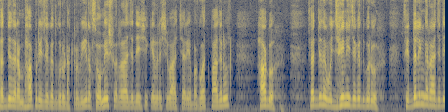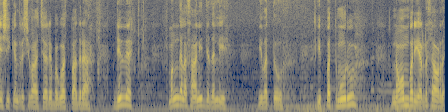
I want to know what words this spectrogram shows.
ಸದ್ಯದ ರಂಭಾಪುರಿ ಜಗದ್ಗುರು ಡಾಕ್ಟರ್ ವೀರ ಸೋಮೇಶ್ವರ ರಾಜದೇಶಿಕೇಂದ್ರ ಶಿವಾಚಾರ್ಯ ಭಗವತ್ಪಾದರು ಹಾಗೂ ಸದ್ಯದ ಉಜ್ಜಯಿನಿ ಜಗದ್ಗುರು ಸಿದ್ಧಲಿಂಗ ರಾಜದೇಶಿಕೇಂದ್ರ ಶಿವಾಚಾರ್ಯ ಭಗವತ್ಪಾದರ ದಿವ್ಯ ಮಂಗಲ ಸಾನ್ನಿಧ್ಯದಲ್ಲಿ ಇವತ್ತು ಇಪ್ಪತ್ತ್ಮೂರು ನವಂಬರ್ ಎರಡು ಸಾವಿರದ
